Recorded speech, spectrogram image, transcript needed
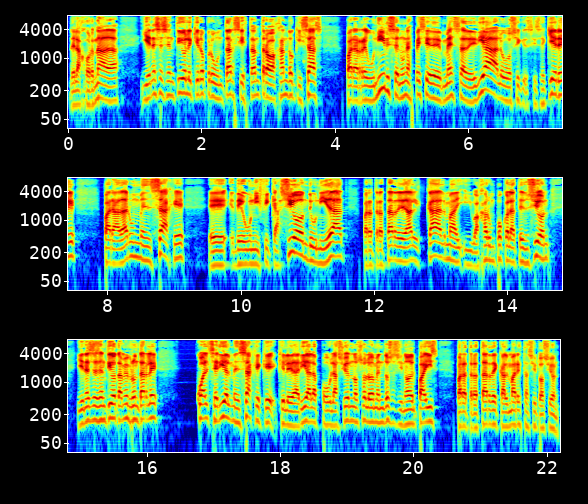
de la jornada. Y en ese sentido le quiero preguntar si están trabajando quizás para reunirse en una especie de mesa de diálogo, si, si se quiere, para dar un mensaje eh, de unificación, de unidad, para tratar de dar calma y bajar un poco la tensión. Y en ese sentido también preguntarle ¿cuál sería el mensaje que, le daría a la población no solo de Mendoza, sino del país para tratar de calmar esta situación?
